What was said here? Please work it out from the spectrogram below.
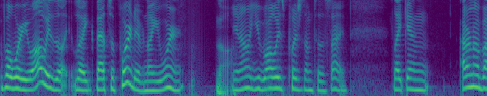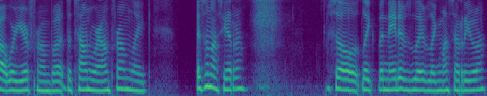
but were you always like, like that supportive? No, you weren't. No, You know, you always pushed them to the side. Like in, I don't know about where you're from, but the town where I'm from, like, es una sierra. So like the natives live like más arriba,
